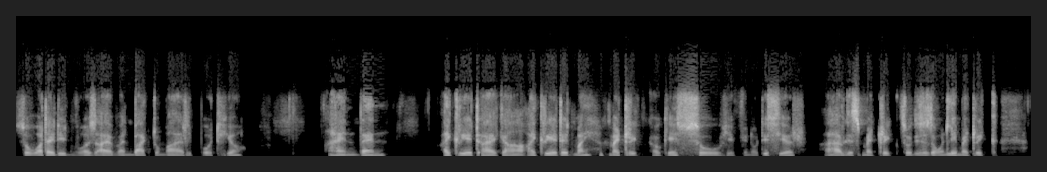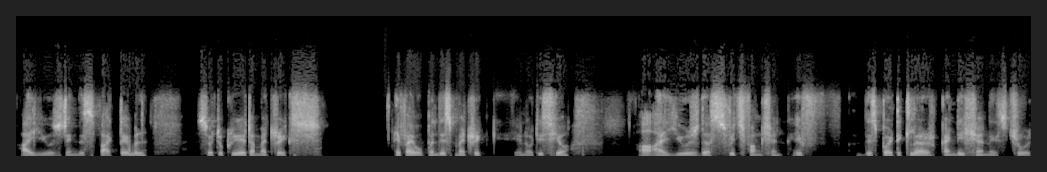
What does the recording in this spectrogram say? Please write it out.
so what I did was I went back to my report here and then I create I, uh, I created my metric. Okay, so if you notice here, I have this metric. So this is the only metric I used in this fact table. So to create a matrix, if I open this metric, you notice here, uh, I use the switch function. If this particular condition is true,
